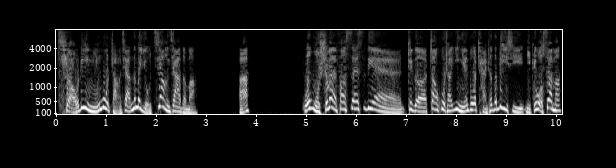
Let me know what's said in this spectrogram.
巧立名目涨价，那么有降价的吗？啊，我五十万放 4S 店这个账户上，一年多产生的利息，你给我算吗？”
